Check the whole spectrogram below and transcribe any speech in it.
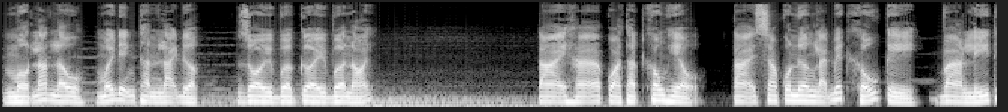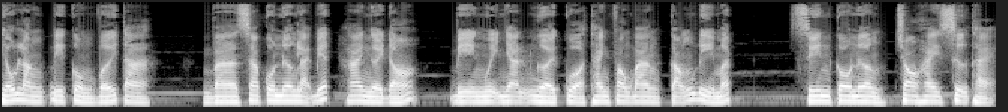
Một lát lâu mới định thần lại được, rồi vừa cười vừa nói. Tại hạ quả thật không hiểu, tại sao cô nương lại biết khấu kỳ và lý thiếu lăng đi cùng với ta? Và sao cô nương lại biết hai người đó bị ngụy nhạn người của thanh phong bang cõng đi mất? Xin cô nương cho hay sự thể.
